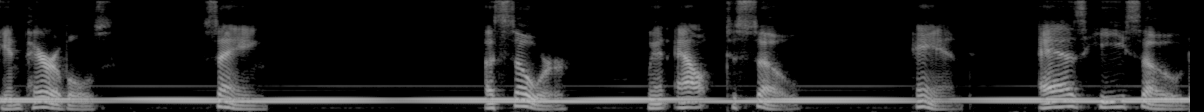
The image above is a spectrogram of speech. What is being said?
in parables, saying, A sower went out to sow, and as he sowed,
